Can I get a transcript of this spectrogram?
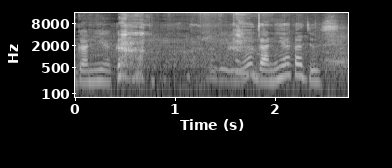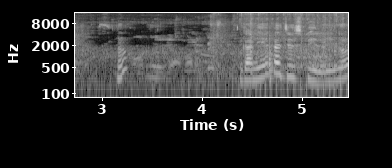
गनिया का पी रही हो गनिया का जूस हम्म? गनिया का जूस पी रही हो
